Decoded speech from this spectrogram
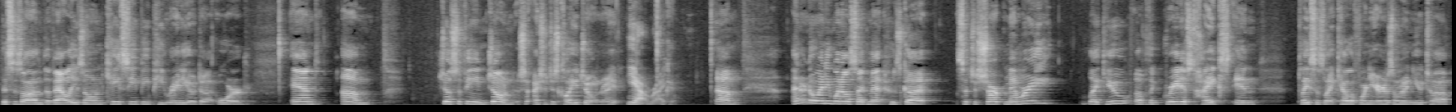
This is on the Valley's own kcbpradio.org. And um, Josephine, Joan, I should just call you Joan, right? yeah, right. Okay. Um, I don't know anyone else I've met who's got such a sharp memory like you of the greatest hikes in places like California, Arizona, and Utah.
